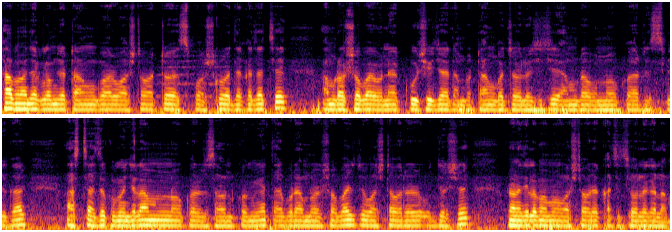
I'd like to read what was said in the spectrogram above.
সামনে দেখলাম যে টাঙ্গার ওয়াশ টাওয়ারটা স্পষ্ট করে দেখা যাচ্ছে। আমরা সবাই অনেক খুশি যে আমরা টাঙ্গা চলে এসেছি। আমরা নৌকার স্পিকার আস্তে আস্তে কমে গেলাম। নৌকার সাউন্ড কমিয়ে তারপরে আমরা সবাই ওয়াশ টাওয়ারের উদ্দেশ্যে রওনা দিলাম এবং ওয়াশ টাওয়ারের কাছে চলে গেলাম।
